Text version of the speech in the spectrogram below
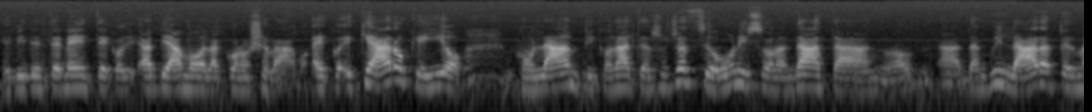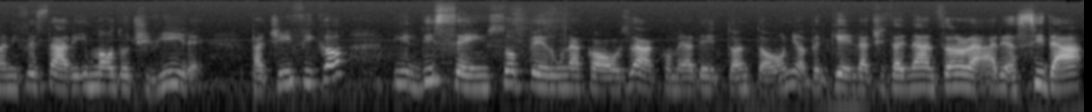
evidentemente abbiamo, la conoscevamo. Ecco, è chiaro che io con l'AMPI, con altre associazioni, sono andata ad Anguillara per manifestare in modo civile, pacifico, il dissenso per una cosa, come ha detto Antonio, perché la cittadinanza onoraria si dà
